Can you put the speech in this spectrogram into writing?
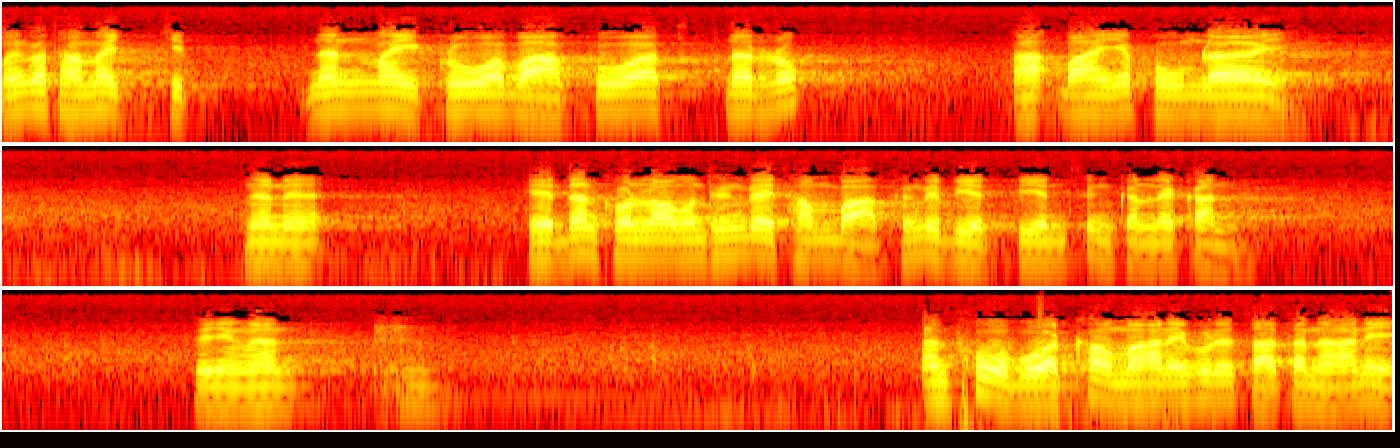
มันก็ทำให้จิตนั้นไม่กลัวบาปกลัวนรกอบายภูมิเลยนั่นแหละเหตุนั้นคนเรามันถึงได้ทำบาปถึงได้เบียดเบียนซึ่งกันและกันเป็นอย่างนั้น อันผู้บวชเข้ามาในพุทธศาสนานี่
